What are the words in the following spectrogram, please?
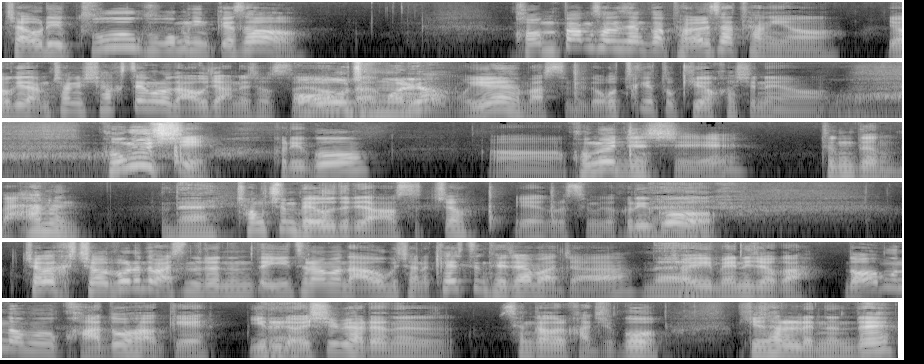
자, 우리 9590님께서 건빵 선생과 별사탕이요. 여기 남창희 씨 학생으로 나오지 않으셨어요? 오. 정말요? 예, 맞습니다. 어떻게 또 기억하시네요. 공유 씨 그리고 어, 공효진 씨 등등 많은 네. 청춘 배우들이 나왔었죠. 예, 그렇습니다. 그리고 제가 저번에도 말씀드렸는데 이 드라마 나오기 전에 캐스팅 되자마자 네. 저희 매니저가 너무너무 과도하게 일을 네. 열심히 하려는 생각을 가지고 기사를 냈는데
